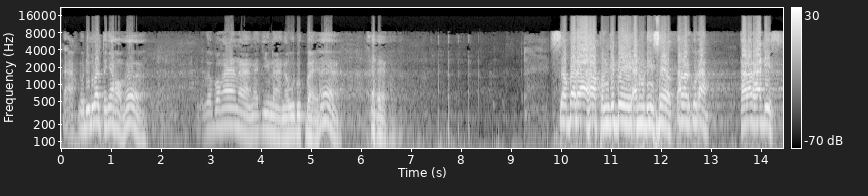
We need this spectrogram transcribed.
Nah, nu di luar tanya hong eh. Lebongan ngaji na ngawuduk bae. Sabaraha penggede anu diesel talar Quran, talar hadis.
